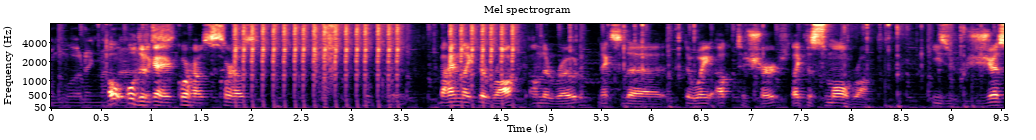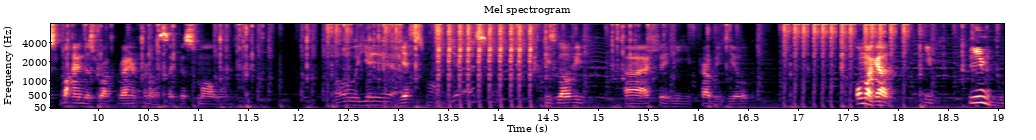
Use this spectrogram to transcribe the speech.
I'm loading my. Oh, oh, there's a guy maps. at courthouse, courthouse. Oh, behind like the rock on the road next to the the way up to church, like the small rock. He's just behind this rock, right in front of us, like the small one. Oh yeah, yeah, Yeah. Small. Yeah, I see. He's low. He uh, actually he probably healed. Oh my god, he beamed. me.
